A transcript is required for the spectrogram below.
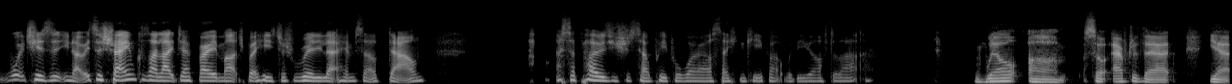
which is you know it's a shame because I like Jeff very much, but he's just really let himself down. I suppose you should tell people where else they can keep up with you after that. Well, um, so after that, yeah,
